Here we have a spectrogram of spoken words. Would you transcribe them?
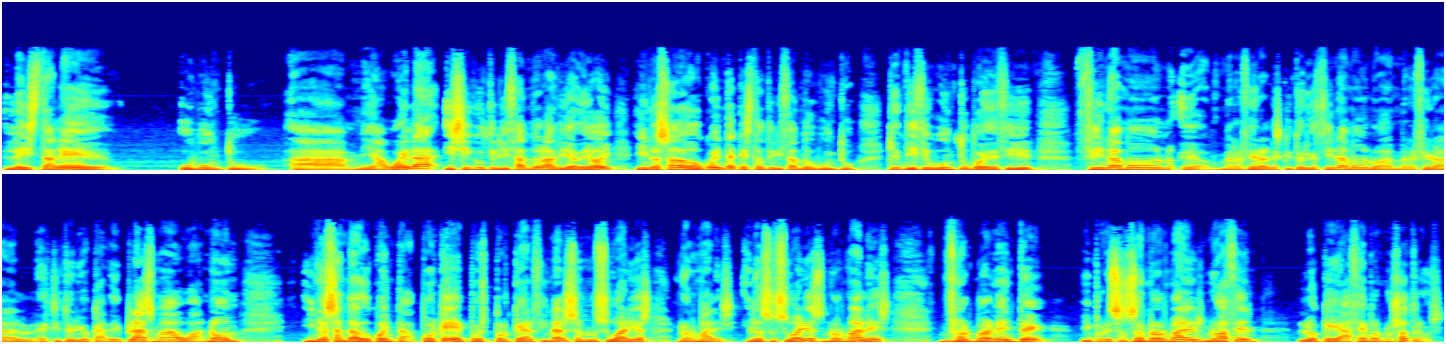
le instalé Ubuntu a mi abuela y sigue utilizándolo a día de hoy y no se ha dado cuenta que está utilizando Ubuntu. Quien dice Ubuntu puede decir Cinnamon, eh, me refiero al escritorio Cinnamon o me refiero al escritorio KDE Plasma o a NOM y no se han dado cuenta. ¿Por qué? Pues porque al final son usuarios normales y los usuarios normales normalmente, y por eso son normales, no hacen lo que hacemos nosotros.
